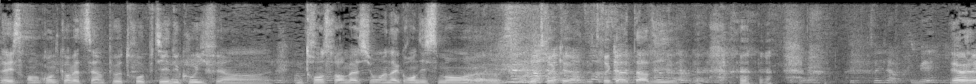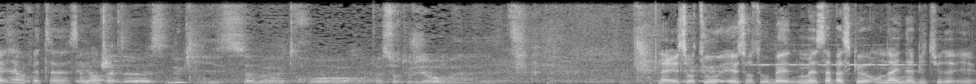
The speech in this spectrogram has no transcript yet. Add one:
là, il se rend compte qu'en fait, c'est un peu trop petit. Du coup, il fait un, une transformation, un agrandissement, ouais, euh, des, trucs, euh, des trucs interdits. a imprimé. Et en fait, ça et marche. En fait, euh, c'est nous qui sommes euh, trop, enfin, surtout Jérôme. Là, et surtout, et surtout ben, mais ça parce qu'on a une habitude, et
